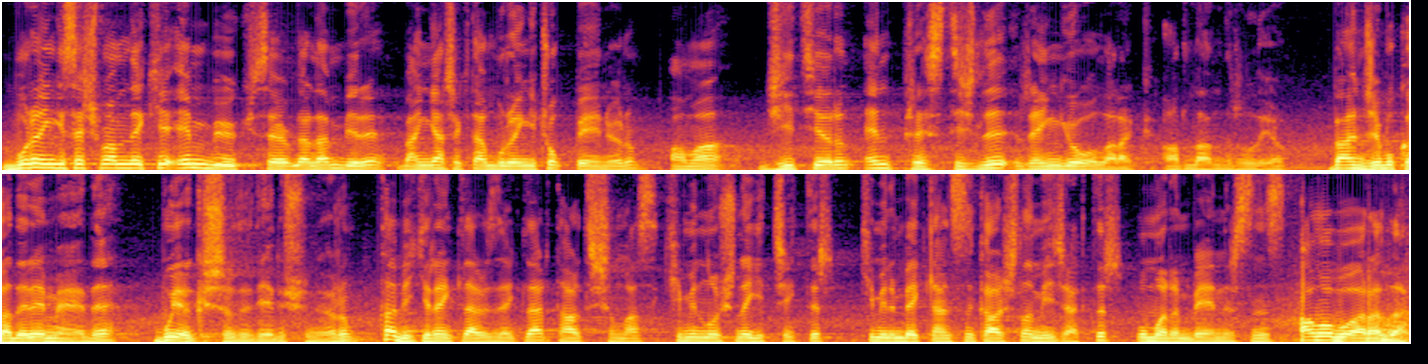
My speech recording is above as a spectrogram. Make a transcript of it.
Bu rengi seçmemdeki en büyük sebeplerden biri ben gerçekten bu rengi çok beğeniyorum ama GTR'ın en prestijli rengi olarak adlandırılıyor. Bence bu kadar emeğe de bu yakışırdı diye düşünüyorum. Tabii ki renkler ve zevkler tartışılmaz. Kiminin hoşuna gidecektir, kiminin beklentisini karşılamayacaktır. Umarım beğenirsiniz. Ama bu arada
